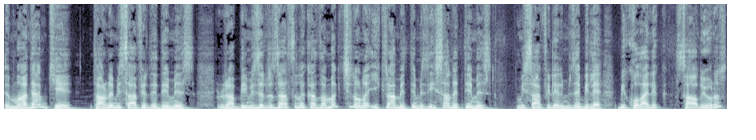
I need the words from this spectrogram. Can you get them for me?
E, madem ki Tanrı misafir dediğimiz, Rabbimizin rızasını kazanmak için ona ikram ettiğimiz, ihsan ettiğimiz misafirlerimize bile bir kolaylık sağlıyoruz.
